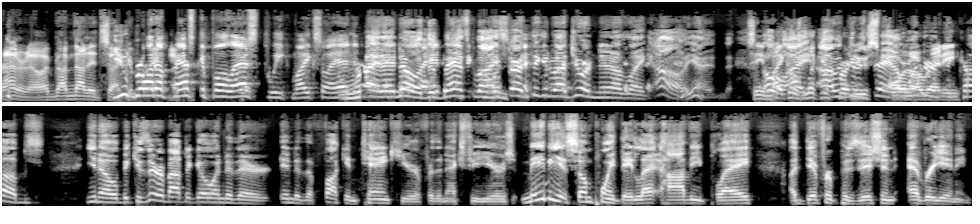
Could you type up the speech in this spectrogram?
i don't know i'm, I'm not inside You brought brain, up Mike. basketball last week, Mike, so I had to, right, I know had the basketball. I started thinking about Jordan, and I was like, oh yeah. see oh, michael's I, looking I for a gonna new say, I sport wonder already If the Cubs, you know, because they're about to go into their into the fucking tank here for the next few years. Maybe at some point they let Javi play a different position every inning.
